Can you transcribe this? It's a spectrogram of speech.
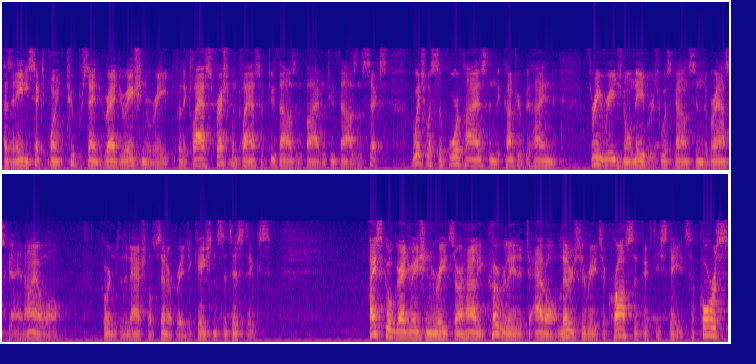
has an 86.2% graduation rate for the class freshman class of 2005 and 2006, which was the fourth highest in the country behind three regional neighbors, Wisconsin, Nebraska, and Iowa, according to the National Center for Education Statistics. High school graduation rates are highly correlated to adult literacy rates across the 50 states. Of course,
